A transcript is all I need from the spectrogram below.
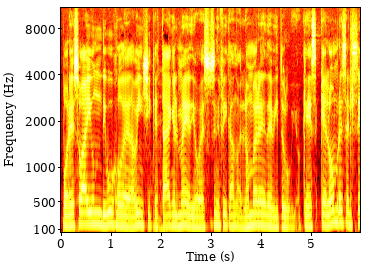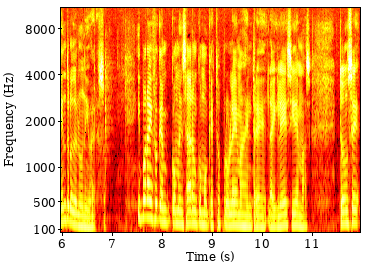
Por eso hay un dibujo de Da Vinci que está en el medio, eso significa no, el hombre de Vitruvio, que es que el hombre es el centro del universo. Y por ahí fue que comenzaron como que estos problemas entre la iglesia y demás. Entonces,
